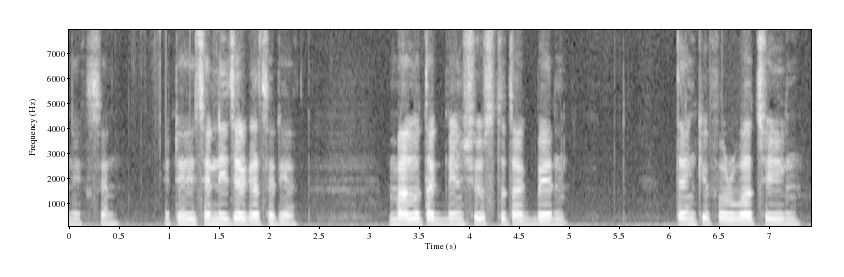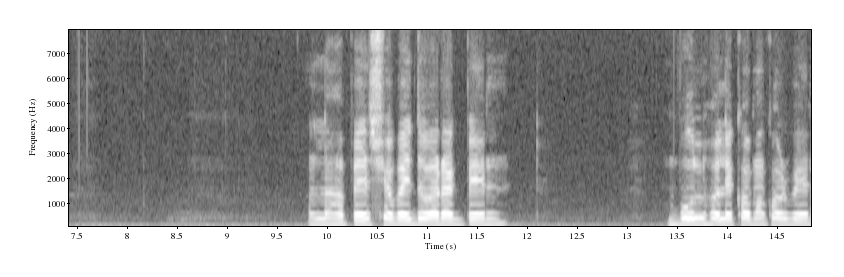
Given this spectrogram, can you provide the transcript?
দেখছেন, এটা হচ্ছে নিজের গাছের ইয়া। ভালো থাকবেন, সুস্থ থাকবেন। থ্যাংক ইউ ফর ওয়াচিং আল্লাহ হাফেজ, সবাই দোয়া রাখবেন। ভুল হলে ক্ষমা করবেন।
